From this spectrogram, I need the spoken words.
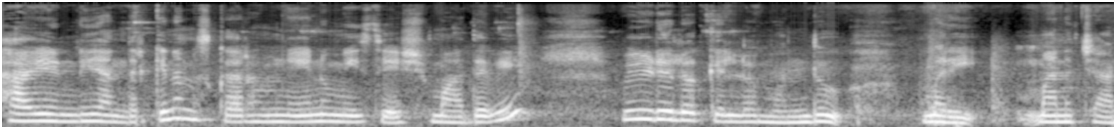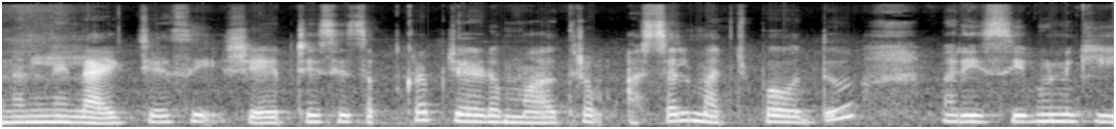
హాయ్ అండి అందరికీ నమస్కారం. నేను మీ శేష్ మాధవి. వీడియోలోకి వెళ్ళే ముందు మరి మన ఛానల్ని లైక్ చేసి షేర్ చేసి సబ్స్క్రైబ్ చేయడం మాత్రం అస్సలు మర్చిపోవద్దు. మరి శివునికి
